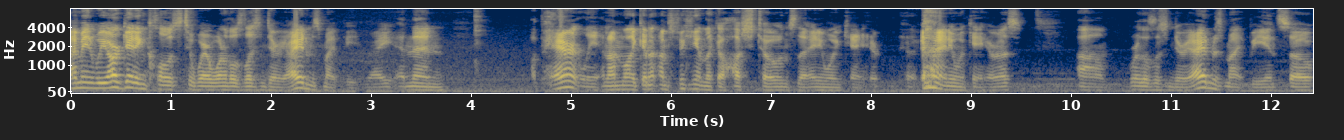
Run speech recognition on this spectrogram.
I mean, we are getting close to where one of those legendary items might be, right? And then apparently, and I'm like, I'm speaking in like a hushed tone so that anyone can't hear anyone can't hear us. Um, where those legendary items might be, and so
